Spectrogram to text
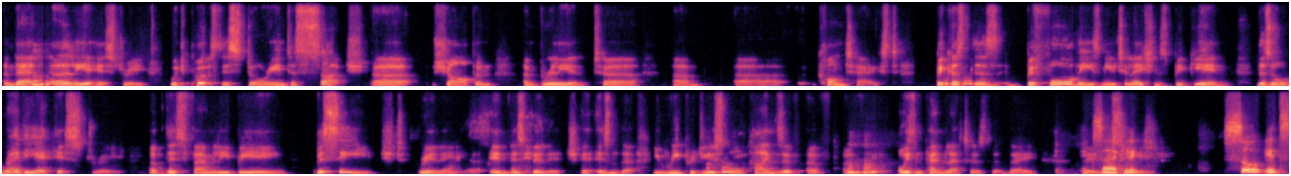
and their mm -hmm. earlier history, which puts this story into such uh, sharp and, and brilliant uh, um, uh, context because mm -hmm. there's before these mutilations begin, there's already a history of this mm-hmm. family being besieged really yes. in this village isn't there you reproduce mm -hmm. all kinds of, of, of mm -hmm. poison pen letters that they, they exactly so it's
